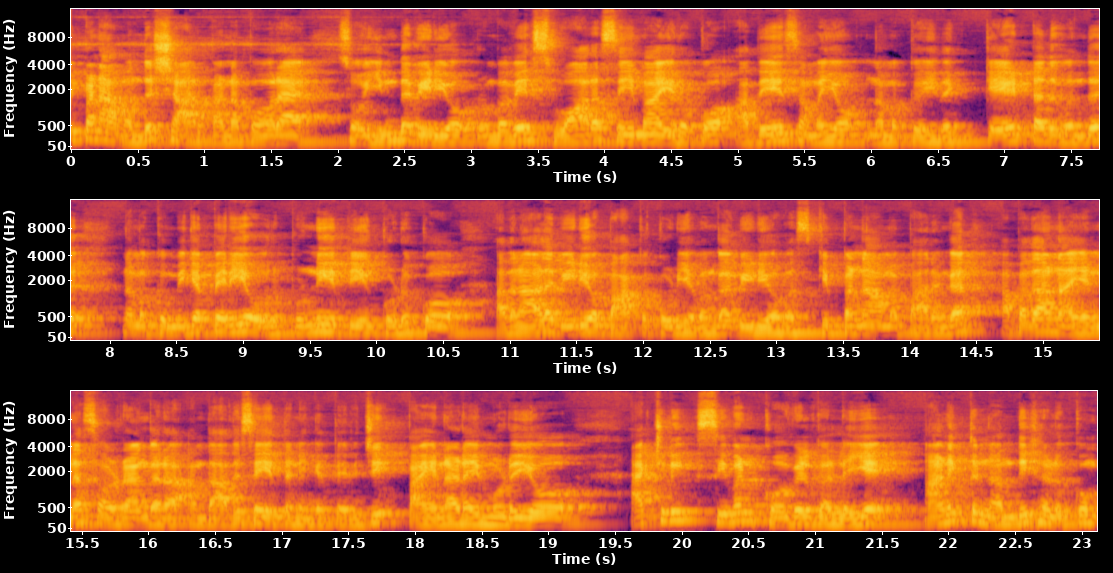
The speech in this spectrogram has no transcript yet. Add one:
இப்போ நான் வந்து ஷேர் பண்ண போகிறேன் ஸோ இந்த வீடியோ ரொம்பவே சுவாரஸ்யமாக இருக்கும். அதே சமயம் நமக்கு இதை கேட்டது வந்து நமக்கு மிகப்பெரிய ஒரு புண்ணியத்தையும் கொடுக்கும். அதனால் வீடியோ பார்க்கக்கூடியவங்க வீடியோவை ஸ்கிப் பண்ணாமல் பாருங்கள் அப்போ தான் நான் என்ன சொல்கிறேங்கிற அந்த அதிசயத்தை நீங்கள் தெரிஞ்சு பயனடைய முடியும். ஆக்சுவலி சிவன் கோவில்கள்லேயே அனைத்து நந்திகளுக்கும்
